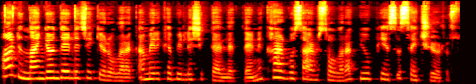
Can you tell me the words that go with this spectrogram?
Ardından gönderilecek yer olarak Amerika Birleşik Devletleri'nin kargo servisi olarak UPS'i seçiyoruz.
